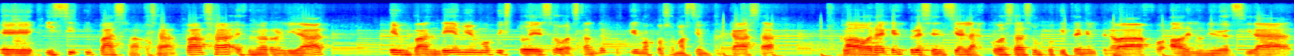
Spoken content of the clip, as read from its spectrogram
Eh, y sí y pasa o sea pasa es una realidad en pandemia hemos visto eso bastante porque hemos pasado más tiempo en casa. Ahora que es presencial las cosas, un poquito en el trabajo, ahora en la universidad.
